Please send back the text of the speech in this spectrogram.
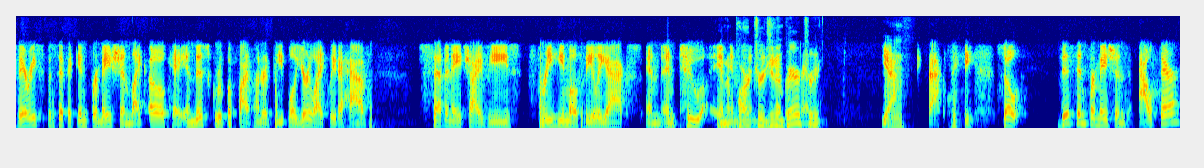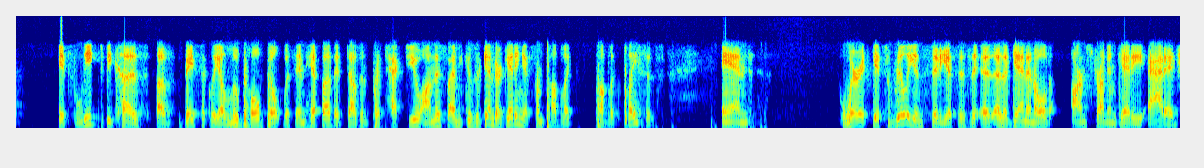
very specific information like, oh, okay, in this group of 500 people, you're likely to have seven HIVs, three hemophiliacs, and, and two. And a partridge in a pear tree. Yeah, mm. exactly. So this information's out there. It's leaked because of basically a loophole built within HIPAA that doesn't protect you on this. Because again, they're getting it from public public places, and where it gets really insidious is, is again an old Armstrong and Getty adage.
